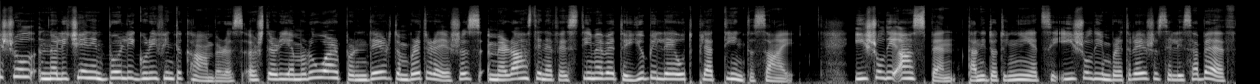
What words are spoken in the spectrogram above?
ishull në liqenin Burley Griffin të Kamberës është riemëruar për nder të mbretëreshës me rastin e festimeve të jubileut platinë të saj. Ishulli Aspen, tani do të njihet si ishulli i mbretëreshës Elizabeth,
